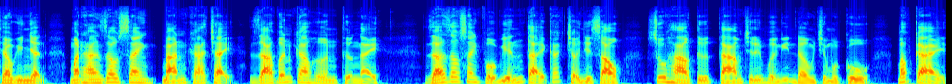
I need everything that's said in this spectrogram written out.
Theo ghi nhận, mặt hàng rau xanh bán khá chạy, giá vẫn cao hơn thường ngày. Giá rau xanh phổ biến tại các chợ như sau: su hào từ 8 cho đến 10.000 đồng trên một củ, bắp cải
